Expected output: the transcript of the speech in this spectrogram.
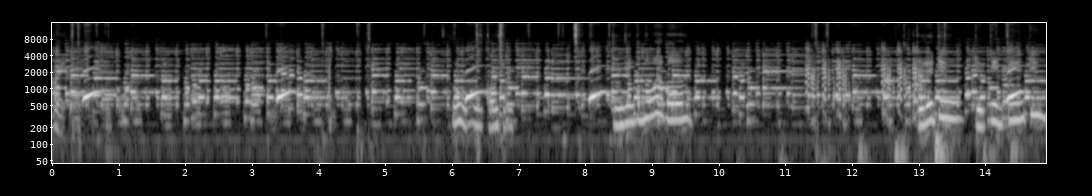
Alright. Ooh, don't jump in the lava. Do do do do do do do.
